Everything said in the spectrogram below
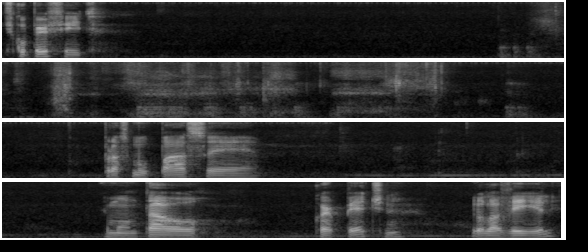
ficou perfeito. O próximo passo é, é montar o carpete, né? Eu lavei ele.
